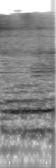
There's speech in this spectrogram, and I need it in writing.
So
